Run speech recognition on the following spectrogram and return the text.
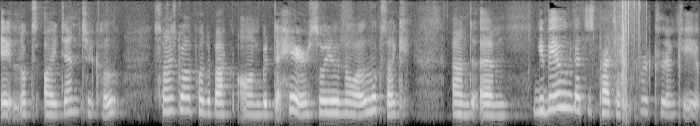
It looks identical, so I'm just going to put it back on with the hair, so you'll know what it looks like, and um, you'll be able to get this part off fricklinky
